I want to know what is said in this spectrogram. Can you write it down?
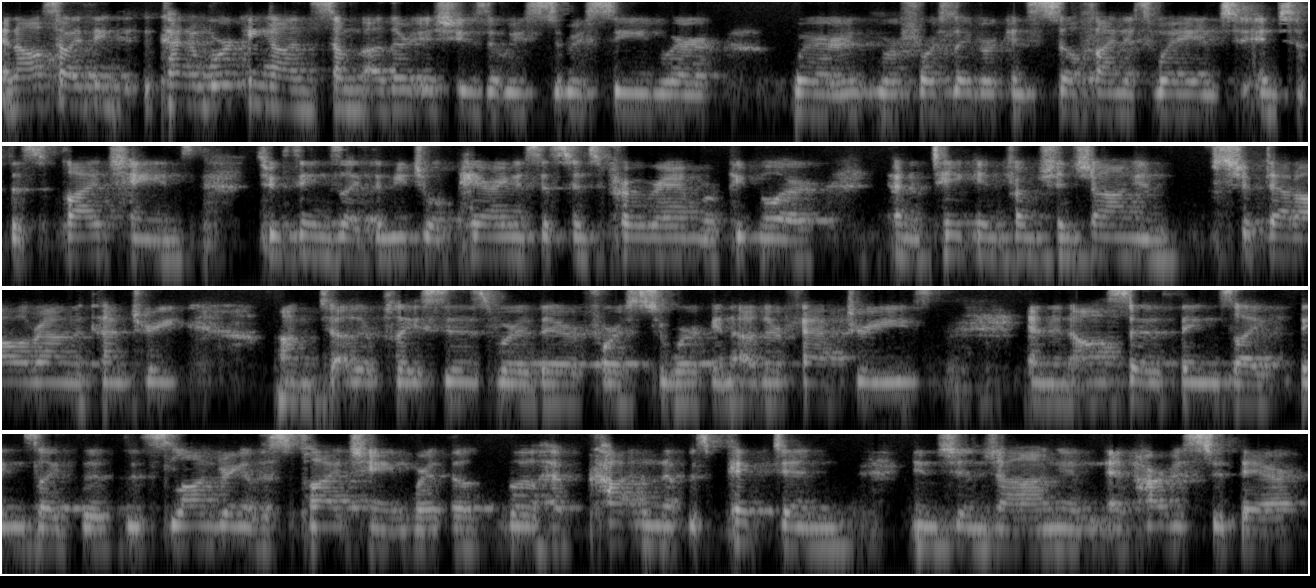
And also, I think kind of working on some other issues that we, we see where where, where forced labor can still find its way into, into the supply chains through things like the mutual pairing assistance program, where people are kind of taken from Xinjiang and shipped out all around the country um, to other places where they're forced to work in other factories. And then also things like things like the, this laundering of the supply chain, where they'll, they'll have cotton that was picked in, in Xinjiang and, and harvested there,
